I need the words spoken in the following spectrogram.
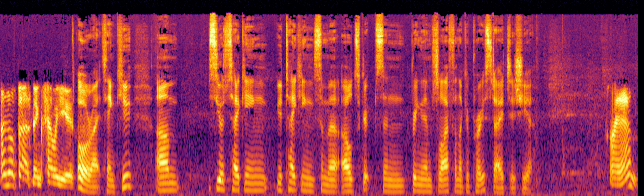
I'm not bad, thanks. How are you? All right, thank you. Um, so you're taking you're taking some uh, old scripts and bringing them to life on the Capri stage this year. I am.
